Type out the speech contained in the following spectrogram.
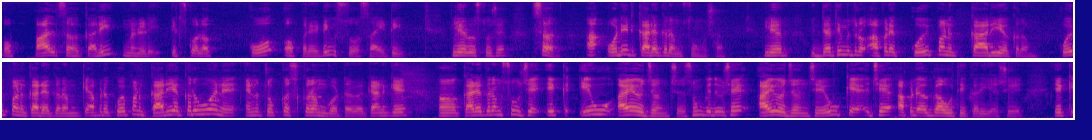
of Pal સહકારી મંડળી. It's call a cooperative society clear વસ્તુ છે? સર આ ઓડિટ કાર્યક્રમ શું છે? ક્લિયર વિદ્યાર્થી મિત્રો, આપણે કોઈ પણ કાર્યક્રમ કોઈ પણ કાર્યક્રમ કે આપણે કોઈ પણ કાર્ય કરવું હોય ને, એનો ચોક્કસ ક્રમ ગોઠવે કારણ કે કાર્યક્રમ શું છે? એક એવું આયોજન છે. શું કીધું છે? આયોજન છે. એવું કે, જે આપણે અગાઉથી કરીએ છીએ. એક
